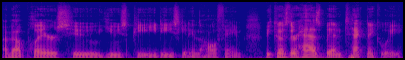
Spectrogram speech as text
about players who use PEDs getting in the Hall of Fame? Because there has been technically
